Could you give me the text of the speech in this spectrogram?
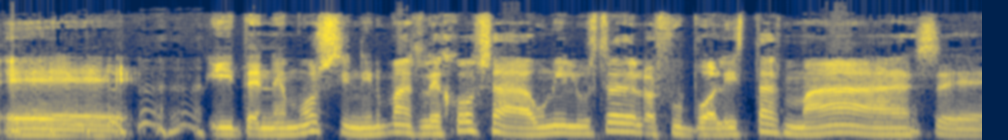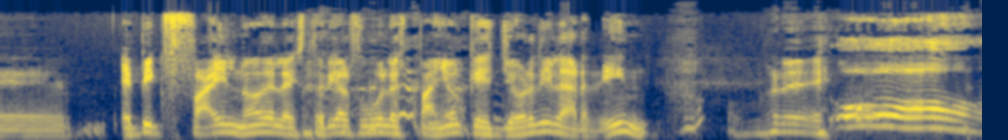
eh, y tenemos, sin ir más lejos, a un ilustre de los futbolistas más eh, epic file, ¿no? De la historia del fútbol español, que es Jordi Lardín. Hombre. ¡Oh!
